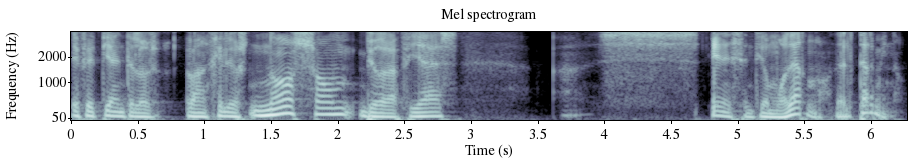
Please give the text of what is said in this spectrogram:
Efectivamente, los evangelios no son biografías en el sentido moderno del término.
